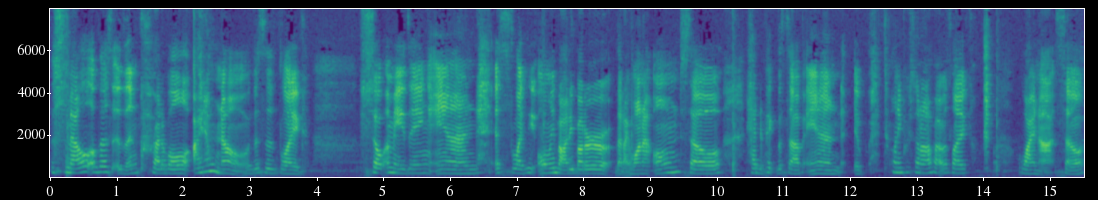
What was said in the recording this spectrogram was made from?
the smell of this is incredible. I don't know. This is like so amazing and it's like the only body butter that I want to own so I had to pick this up and it 20% off I was like why not so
